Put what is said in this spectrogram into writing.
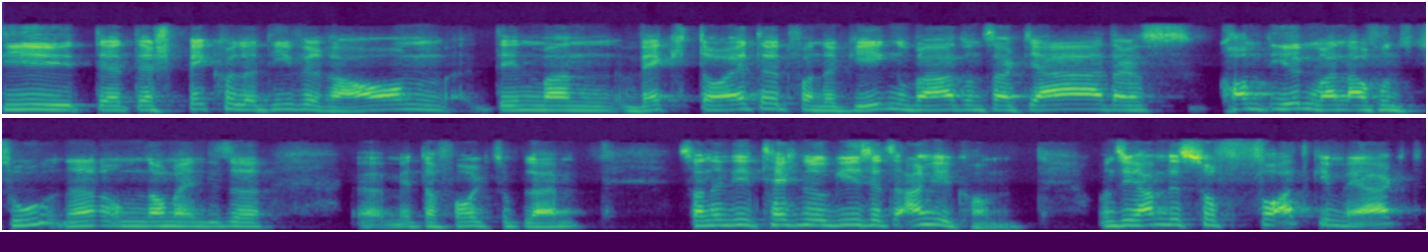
die, der, der spekulative Raum, den man wegdeutet von der Gegenwart und sagt, ja, das kommt irgendwann auf uns zu, ne, um nochmal in dieser äh, Metaphorik zu bleiben, sondern die Technologie ist jetzt angekommen. Und Sie haben das sofort gemerkt,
